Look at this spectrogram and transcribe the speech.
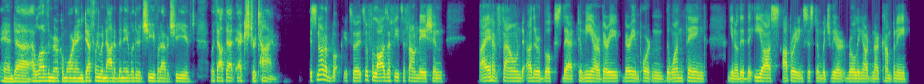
And uh, I love the Miracle Morning. Definitely would not have been able to achieve what I've achieved without that extra time. It's not a book. It's a it's a philosophy. It's a foundation. I have found other books that to me are very very important. The one thing you know, the, the EOS operating system, which we are rolling out in our company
